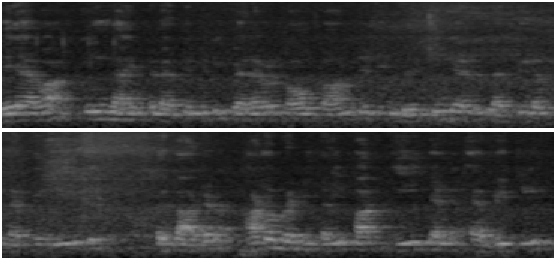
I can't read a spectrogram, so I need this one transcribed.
they have a in-line conductivity. Whenever cow comes, it is breathing and electrical conductivity is recorded automatically for each and every teeth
